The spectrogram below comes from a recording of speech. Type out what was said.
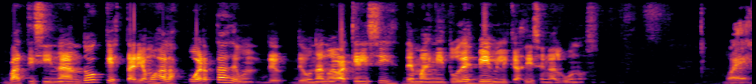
vaticinando que estaríamos a las puertas de, una nueva crisis de magnitudes bíblicas, dicen algunos. Bueno,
